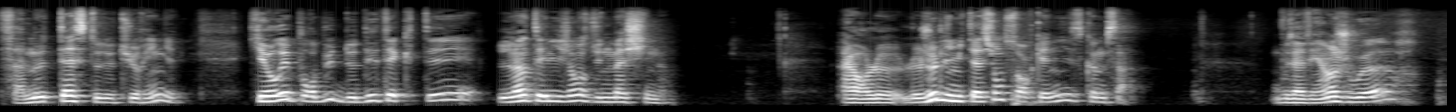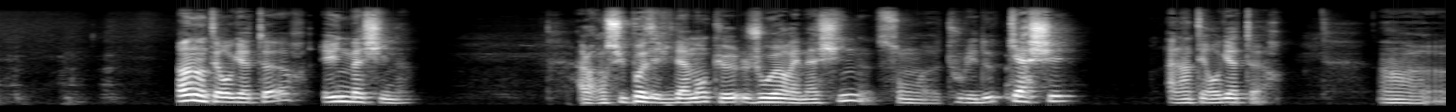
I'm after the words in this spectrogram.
fameux test de Turing, qui aurait pour but de détecter l'intelligence d'une machine. Alors le, jeu de l'imitation s'organise comme ça. Vous avez un joueur, un interrogateur et une machine. Alors on suppose évidemment que joueur et machine sont euh, tous les deux cachés à l'interrogateur. Hein, euh,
